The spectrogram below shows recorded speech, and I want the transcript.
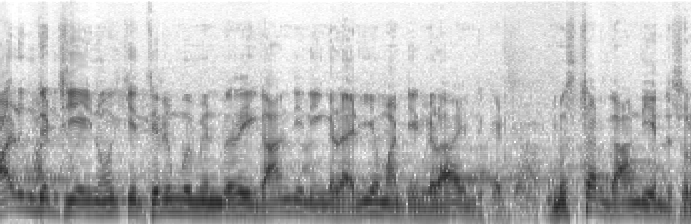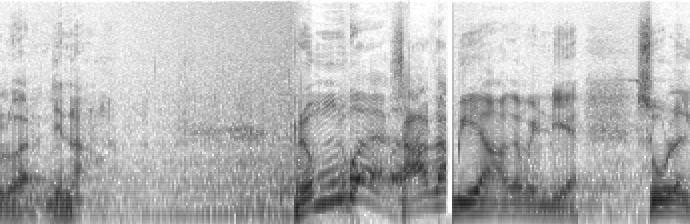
ஆளுங்கட்சியை நோக்கி திரும்பும் என்பதை காந்தி நீங்கள் அறிய மாட்டீர்களா என்று கேட்கிறார். மிஸ்டர் காந்தி என்று சொல்வார் ஜின்னா. ரொம்ப சாதாரண ஆக வேண்டிய சூழல்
